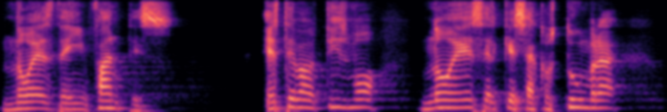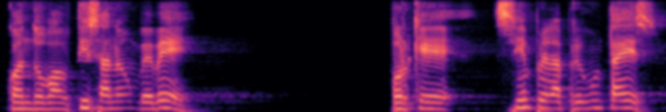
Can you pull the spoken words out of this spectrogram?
no es de infantes. Este bautismo no es el que se acostumbra cuando bautizan a un bebé, porque siempre la pregunta es,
